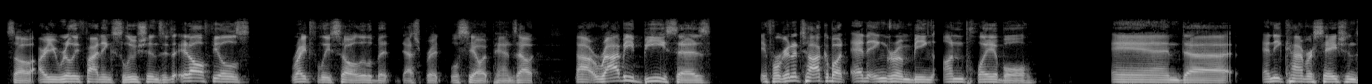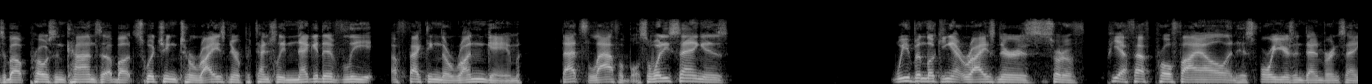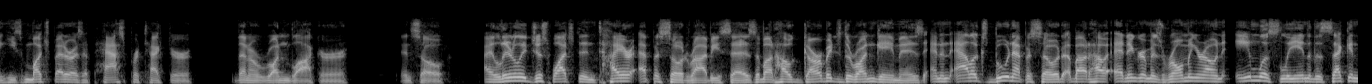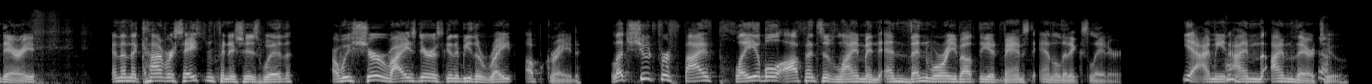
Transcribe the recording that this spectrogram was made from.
So, are you really finding solutions? It, it all feels rightfully so a little bit desperate. We'll see how it pans out. Uh, Robbie B says, if we're going to talk about Ed Ingram being unplayable and uh, any conversations about pros and cons about switching to Risner potentially negatively affecting the run game, that's laughable. So what he's saying is we've been looking at Risner's sort of PFF profile and his four years in Denver and saying he's much better as a pass protector than a run blocker. And so I literally just watched an entire episode, Robbie says, about how garbage the run game is, and an Alex Boone episode about how Ed Ingram is roaming around aimlessly into the secondary. And then the conversation finishes with Are we sure Risner is going to be the right upgrade? Let's shoot for five playable offensive linemen and then worry about the advanced analytics later. Yeah, I mean, I'm I'm there too.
